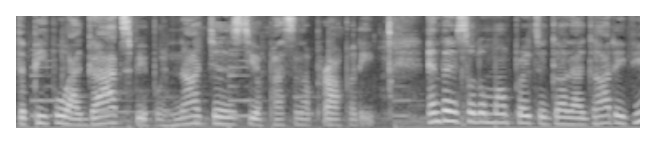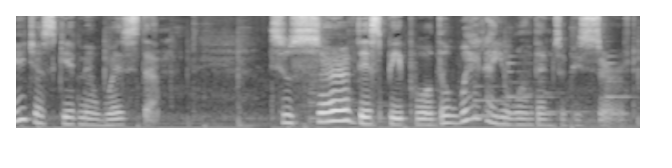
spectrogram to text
the people are God's people, not just your personal property. And then Solomon prayed to God that God, if you just give me wisdom to serve these people the way that you want them to be served,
